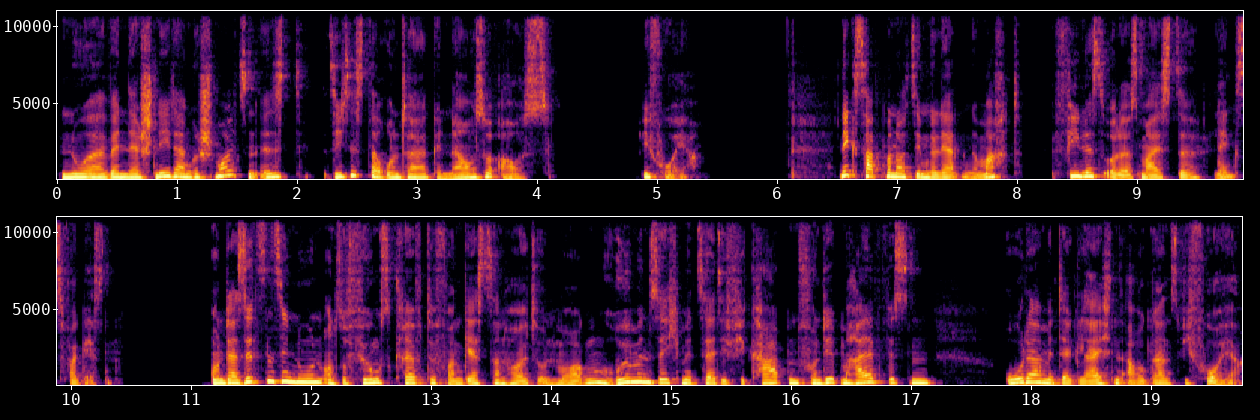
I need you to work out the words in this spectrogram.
Nur wenn der Schnee dann geschmolzen ist, sieht es darunter genauso aus wie vorher. Nichts hat man aus dem Gelernten gemacht, vieles oder das meiste längst vergessen. Und da sitzen sie nun, unsere Führungskräfte von gestern, heute und morgen, rühmen sich mit Zertifikaten, fundiertem Halbwissen oder mit der gleichen Arroganz wie vorher.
